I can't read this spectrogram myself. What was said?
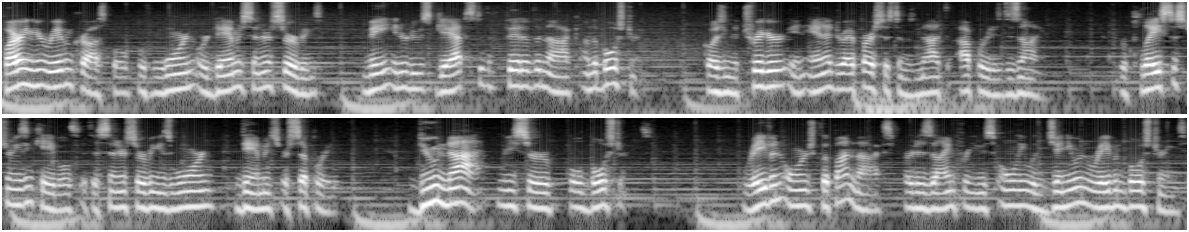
Firing your Ravin crossbow with worn or damaged center servings may introduce gaps to the fit of the nock on the bowstring, causing the trigger and anti-dry fire systems not to operate as designed. Replace the strings and cables if the center serving is worn, damaged, or separated. Do not reserve old bowstrings. Ravin Orange clip-on nocks are designed for use only with genuine Ravin bowstrings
